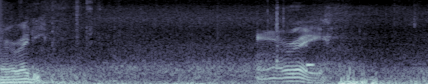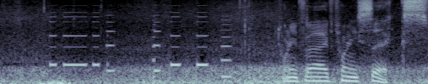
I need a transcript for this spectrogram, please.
Alrighty. Alrighty. 25, 26.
